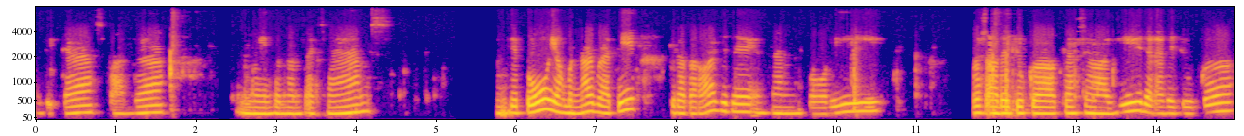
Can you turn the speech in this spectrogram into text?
nanti cash pada maintenance expense gitu yang benar berarti kita taruh aja deh inventory. Terus ada juga cashnya lagi dan ada juga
